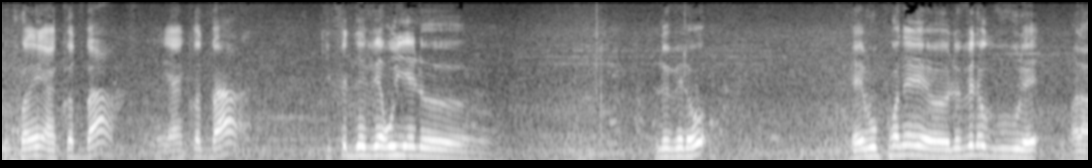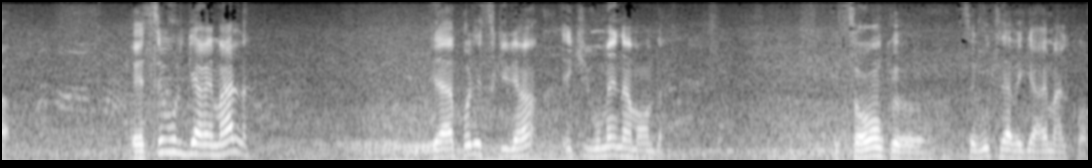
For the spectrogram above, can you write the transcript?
Vous prenez un code barre. Il y a un code barre qui fait déverrouiller le, le vélo. Et vous prenez euh, le vélo que vous voulez. Voilà. Et si vous le garez mal, il y a la police qui vient et qui vous met une amende ils sauront que c'est vous qui l'avez garé mal quoi.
